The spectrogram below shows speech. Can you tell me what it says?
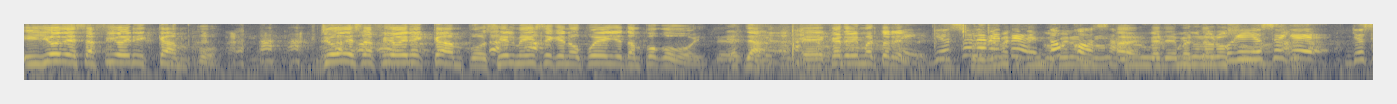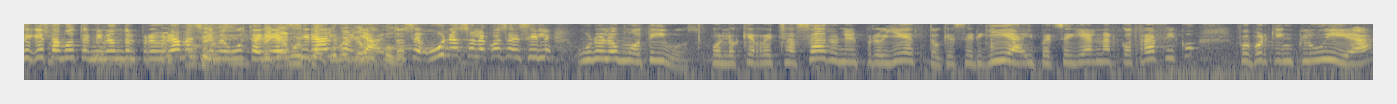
y yo desafío a Eric Campo. Yo desafío a Eric Campo. Si él me dice que no puede, yo tampoco voy. Ya, eh, Catherine Sí, Martorell. yo es que solamente dos cosas. Ver, Catherine. Porque yo sé que yo sé que estamos terminando el programa, así que me gustaría me decir poco, algo ya. Entonces, una sola cosa es decirle, uno de los motivos por los que rechazaron el proyecto que seguía y perseguía el narcotráfico fue porque incluía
